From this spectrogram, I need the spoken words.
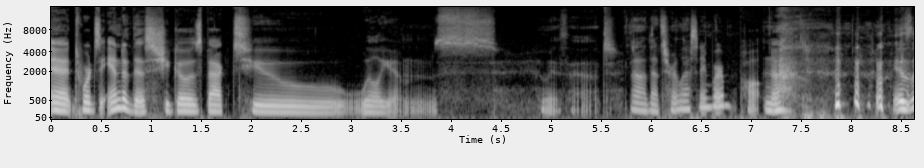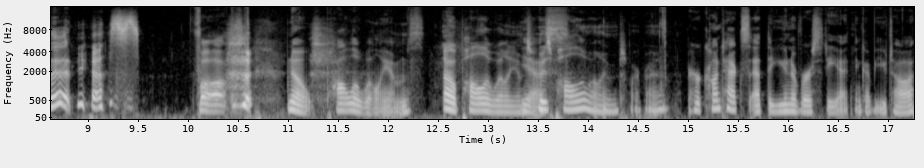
uh, towards the end of this, she goes back to Williams. Who is that? Uh, that's her last name, Barb. Paul? No, is it? Yes. Fuck. No, Paula Williams. Oh, Paula Williams. Who's Paula Williams, Barbara? Her contacts at the University, I think of Utah,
